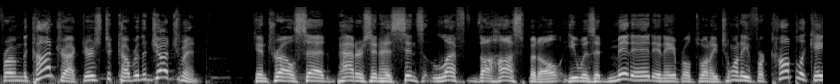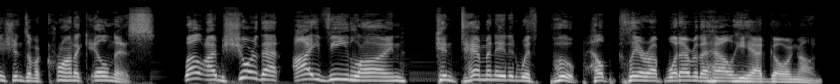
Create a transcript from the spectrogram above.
from the contractors to cover the judgment. Cantrell said Patterson has since left the hospital. He was admitted in April 2020 for complications of a chronic illness. Well, I'm sure that IV line contaminated with poop helped clear up whatever the hell he had going on.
